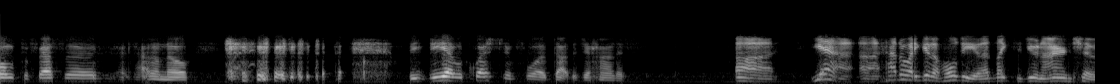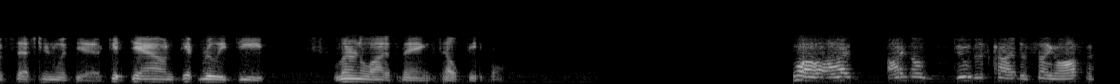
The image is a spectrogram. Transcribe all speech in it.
former professor. I don't know. do you have a question for Dr. Jahannes? Uh, yeah. Uh, how do I get a hold of you? I'd like to do an Iron Show session with you. Get down, get really deep, learn a lot of things, help people. Well, I I don't do this kind of thing often.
